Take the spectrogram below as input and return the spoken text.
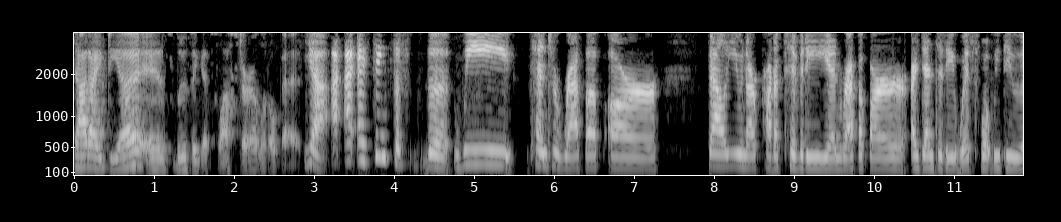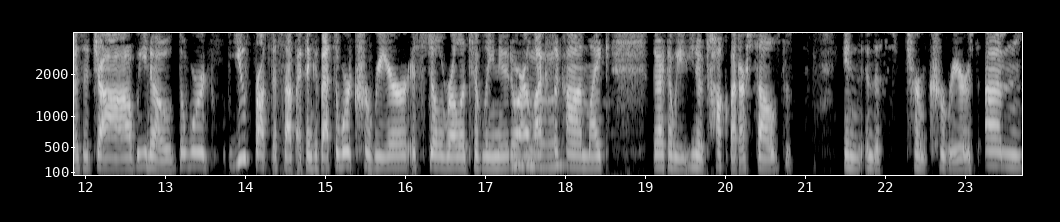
that idea is losing its luster a little bit. Yeah. I, I think the the we tend to wrap up our value and our productivity and wrap up our identity with what we do as a job. You know, the word you've brought this up, I think the best. The word career is still relatively new to mm-hmm. our lexicon. Like the fact that we you know talk about ourselves as in in this term careers um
